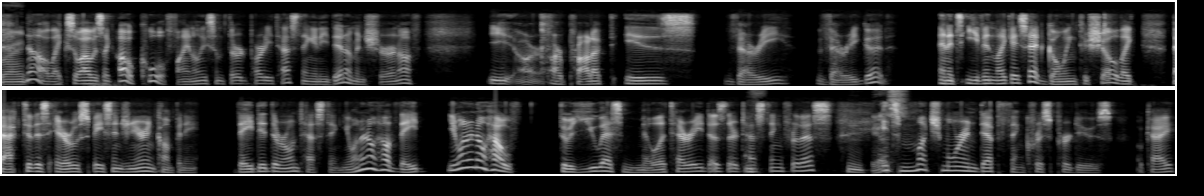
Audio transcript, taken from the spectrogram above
Right. No, like so I was like, "Oh, cool, finally some third-party testing." And he did them and sure enough, he, our our product is very very good. And it's even like I said, going to show like back to this aerospace engineering company. They did their own testing. You want to know how they you want to know how the US military does their hmm. testing for this? Hmm, yes. It's much more in depth than Chris Purdue's. Okay.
